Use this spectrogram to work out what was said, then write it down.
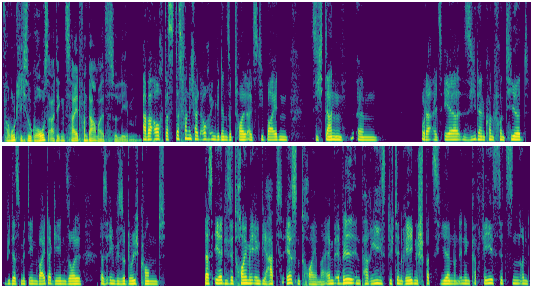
vermutlich so großartigen Zeit von damals zu leben. Aber auch, das, das fand ich halt auch irgendwie dann so toll, als die beiden sich dann, ähm, oder als er sie dann konfrontiert, wie das mit denen weitergehen soll, dass irgendwie so durchkommt, dass er diese Träume irgendwie hat. Er ist ein Träumer. Er, er will in Paris durch den Regen spazieren und in den Cafés sitzen und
